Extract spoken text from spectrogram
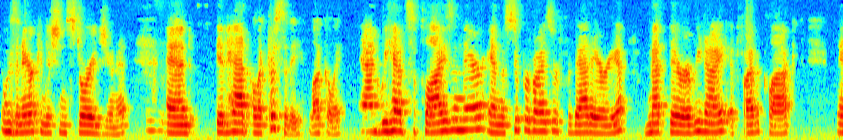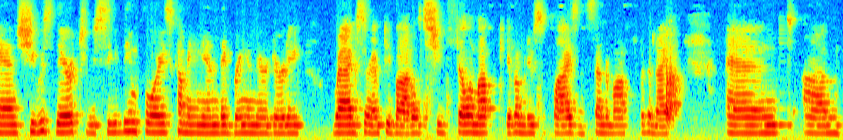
it was an air conditioned storage unit hmm and it had electricity, luckily. And we had supplies in there, and the supervisor for that area met there every night at five o'clock. And she was there to receive the employees coming in. They bring in their dirty rags or empty bottles. She'd fill them up, give them new supplies, and send them off for the night. And um,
